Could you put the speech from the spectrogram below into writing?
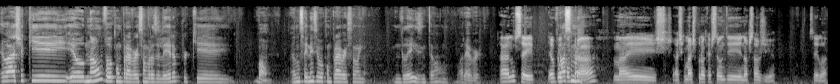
Eu acho que eu não vou comprar a versão brasileira porque. Bom, eu não sei nem se eu vou comprar a versão em inglês, então. Whatever. Ah, não sei. Eu vou Próxima- comprar, mas acho que mais por uma questão de nostalgia. Sei lá.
